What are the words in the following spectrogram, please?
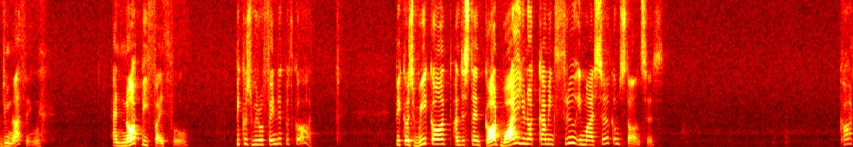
do nothing and not be faithful because we're offended with God. Because we can't understand God, why are you not coming through in my circumstances? God,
